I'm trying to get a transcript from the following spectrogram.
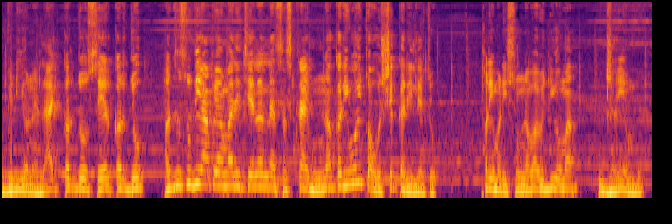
વિડીયોને લાઇક કરજો, શેર કરજો. હજુ સુધી આપે અમારી ચેનલને સબસ્ક્રાઇબ ન કરી હોય તો અવશ્ય કરી લેજો. ફરી મળીશું નવા વિડીયોમાં. જય અંબે.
